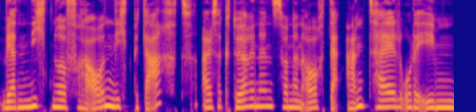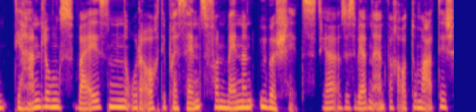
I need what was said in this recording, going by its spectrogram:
werden nicht nur Frauen nicht bedacht als Akteurinnen, sondern auch der Anteil oder eben die Handlungsweisen oder auch die Präsenz von Männern überschätzt. Ja, also es werden einfach automatisch,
